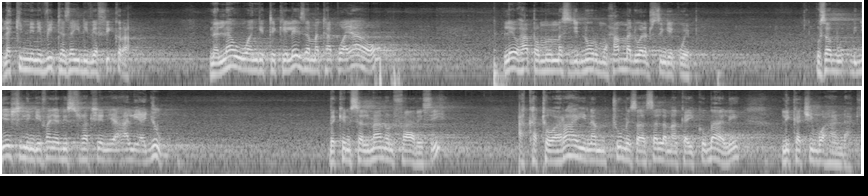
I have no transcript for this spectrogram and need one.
lakini ni vita zaidi vya fikra, na lau wangetekeleza matakwa yao leo hapa Masjid Nur Muhammad wala tusingekuwepo, kwa sababu jeshi lingefanya destruction ya hali ya juu, lakini Salman al-Farisi akatoa rai na Mtume saa salam akaikubali, likachimbwa handaki.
